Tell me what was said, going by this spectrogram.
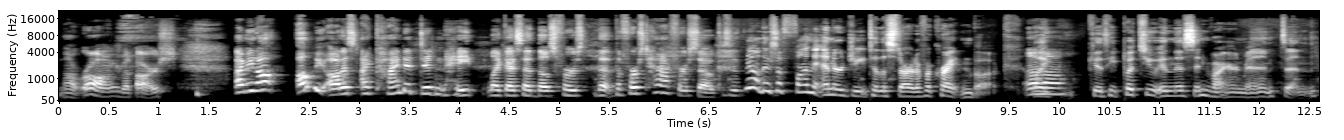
Not wrong, but harsh. I mean, I'll, I'll be honest. I kind of didn't hate, like I said, those first the, the first half or so because No, there's a fun energy to the start of a Crichton book. Uh-huh. Like, because he puts you in this environment and.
